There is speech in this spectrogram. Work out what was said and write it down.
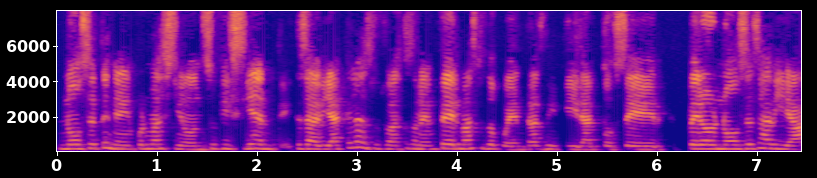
no se tenía información suficiente, se sabía que las personas que son enfermas pues, lo pueden transmitir al toser, pero no se sabía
